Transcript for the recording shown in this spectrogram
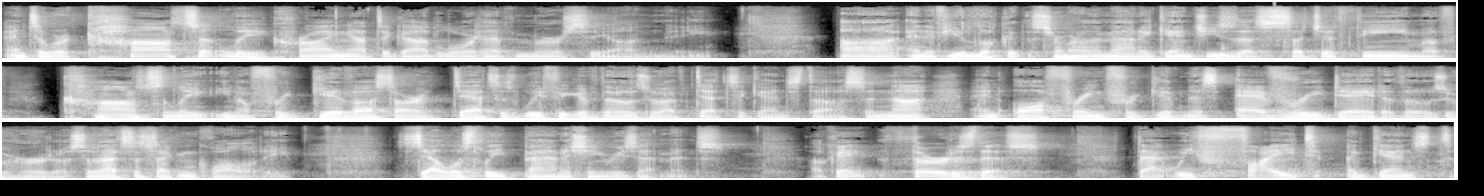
And so we're constantly crying out to God, Lord, have mercy on me. Uh, and if you look at the Sermon on the Mount again, Jesus has such a theme of constantly, you know, forgive us our debts as we forgive those who have debts against us and not, and offering forgiveness every day to those who hurt us. So that's the second quality. Zealously banishing resentments. Okay. Third is this, that we fight against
